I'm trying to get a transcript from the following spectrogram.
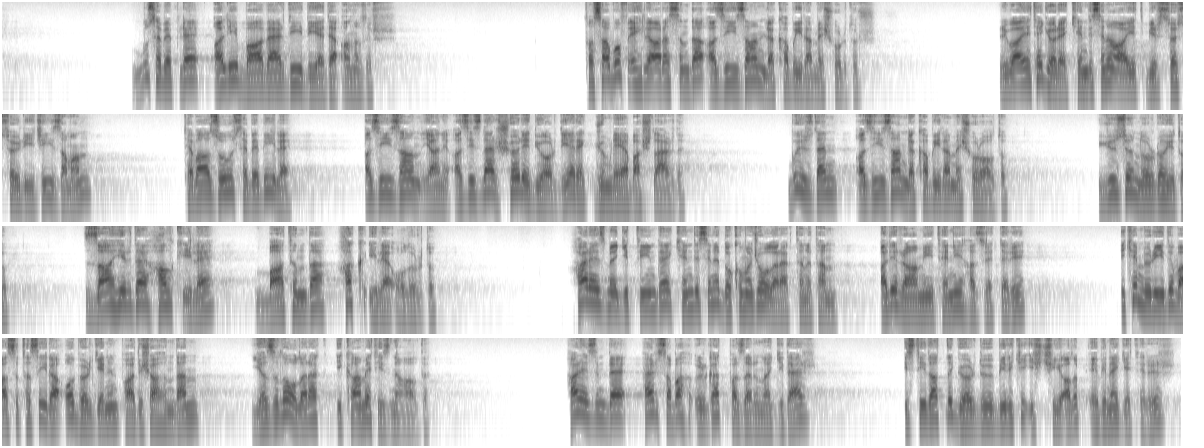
Bu sebeple Ali Baverdi diye de anılır. Tasavvuf ehli arasında Azizan lakabıyla meşhurdur. Rivayete göre kendisine ait bir söz söyleyeceği zaman, tevazu sebebiyle azizan yani azizler şöyle diyor diyerek cümleye başlardı. Bu yüzden azizan lakabıyla meşhur oldu. Yüzü nurluydu. Zahirde halk ile, batında hak ile olurdu. Harezm'e gittiğinde kendisini dokumacı olarak tanıtan Ali Rami Teni Hazretleri, iki müridi vasıtasıyla o bölgenin padişahından yazılı olarak ikamet izni aldı. Harezm'de her sabah ırgat pazarına gider, istidatlı gördüğü bir iki işçiyi alıp evine getirir,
